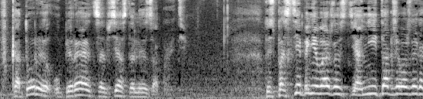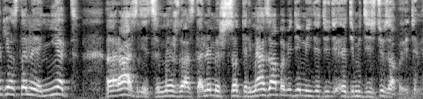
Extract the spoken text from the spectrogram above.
в которые упираются все остальные заповеди. То есть по степени важности они так же важны, как и остальные. Нет разницы между остальными 603 заповедями и этими 10 заповедями.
